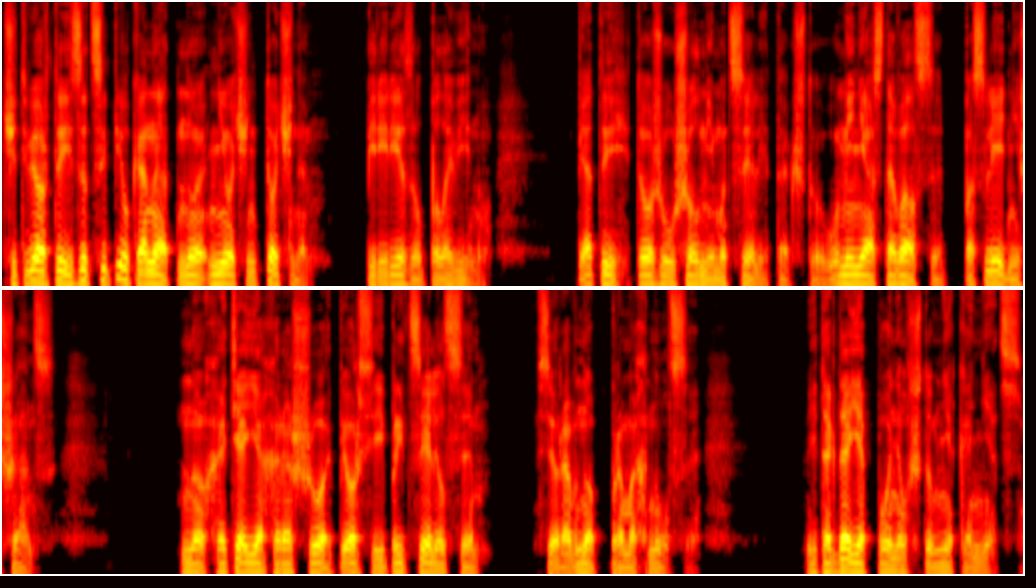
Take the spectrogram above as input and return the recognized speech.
Четвертый зацепил канат, но не очень точно. Перерезал половину. Пятый тоже ушел мимо цели, так что у меня оставался последний шанс. Но хотя я хорошо оперся и прицелился, все равно промахнулся. И тогда я понял, что мне конец.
